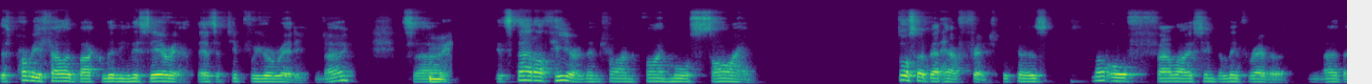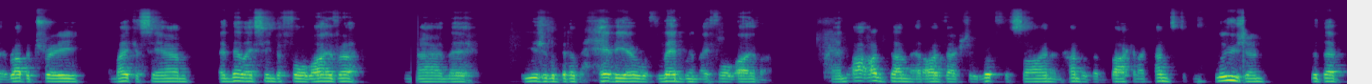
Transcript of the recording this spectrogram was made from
there's probably a fallow buck living in this area. There's a tip for you already, you know? So Hmm. you start off here and then try and find more sign. It's also about how fresh because not all fallow seem to live forever. You know, they rub a tree, make a sound, and then they seem to fall over, you know, and they're usually a bit of heavier with lead when they fall over. And I, I've done that. I've actually looked for sign and hunted the buck, and I come to the conclusion that that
